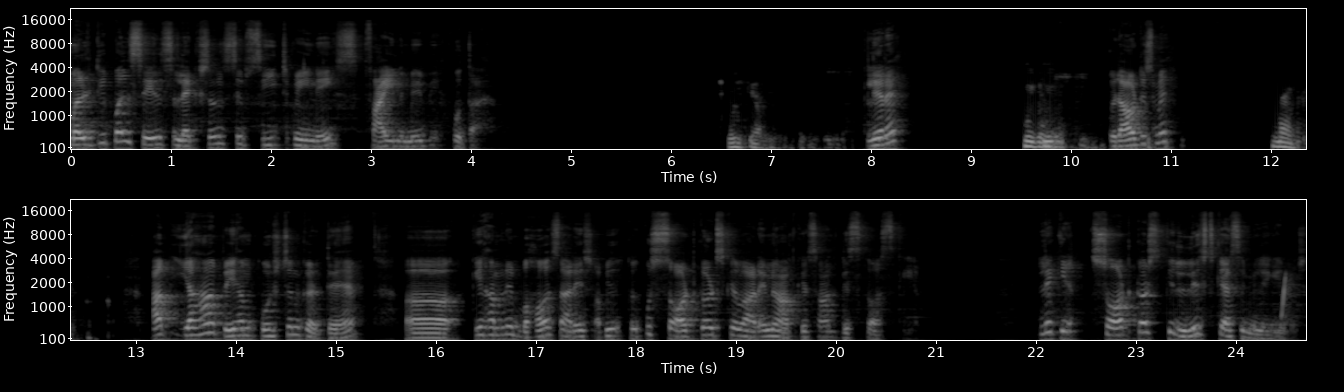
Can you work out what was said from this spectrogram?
मल्टीपल सेल सिलेक्शन सिर्फ़ सीट में ही नहीं फ़ाइल में भी होता है। ठीक है। क्लियर है? ठीक है। कोई डाउट इसमें? नहीं। अब यहाँ पे हम क्वेश्चन करते हैं अ, कि हमने बहुत सारे अभी कुछ शॉर्टकट्स के बारे में आपके साथ डिस्कस किया। लेकिन शॉर्टकट्स की लिस्ट कैसे मिलेगी मुझे?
